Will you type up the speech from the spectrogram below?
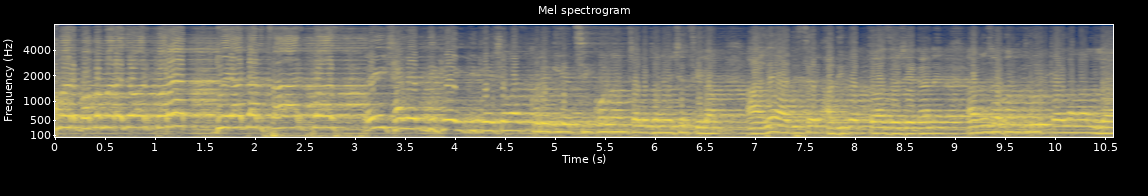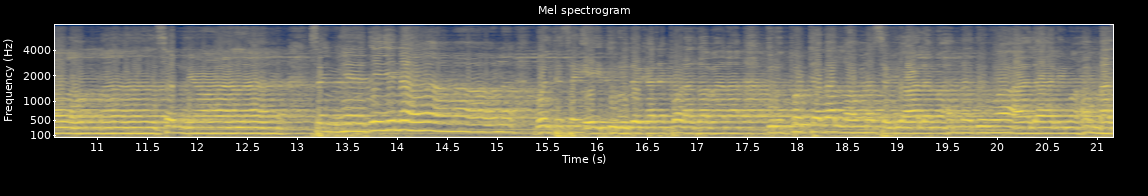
আমার বাবা মারা যাওয়ার পরে দুই হাজার চার পাঁচ এই সালের দিকে এই দিকে এসে ওয়াজ করে গিয়েছি, কোন অঞ্চলে যেন এসেছিলাম, আহলে হাদিসের আধিপত্য আছে সেখানে। আমি যখন দূর পড়লাম আলা বলতেছে, এই দুরুদ এখানে পড়া যাবে না। দুরুদ পড়তে হবে, আল্লাহুম্মা সাল্লি আলা মুহাম্মাদ আলা আলি মুহাম্মাদ।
